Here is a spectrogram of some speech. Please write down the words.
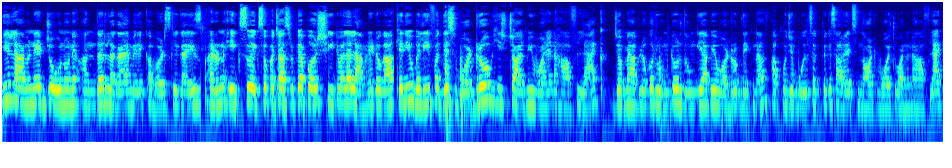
ये लैमिनेट जो उन्होंने अंदर लगाया मेरे कबर्ड्स के गाइज़ आई डोंट नो एक सौ एक सौ पचास रुपया पर शीट वाला लैमिनेट होगा। Can you believe for this wardrobe he charge me one and half lakh जब मैं आप लोग को रूम टूर दूँगी, आप ये वार्ड्रोब देखना, आप मुझे बोल सकते हो कि सारा it's not worth one and half lakh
